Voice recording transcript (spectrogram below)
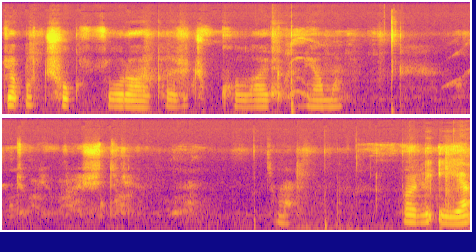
Böyle yapmak çok zor arkadaşlar. Çok kolay görünüyor ama çok uğraştırıyor. Tamam. Böyle iyi.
